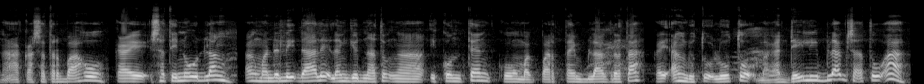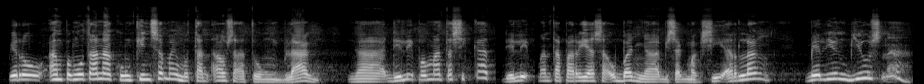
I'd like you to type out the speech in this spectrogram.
naa ka sa trabaho kay sa tinuod lang ang madali-dali lang gyud nato nga i-content kung mag part-time vlog ra ta kay ang luto-luto mga daily vlog sa ato ah. Pero ang pangutana kung kinsa may mutan-aw sa atong vlog nga dili pa man ta sikat, dili man ta pareha sa uban nga bisag mag-CR lang million views na.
